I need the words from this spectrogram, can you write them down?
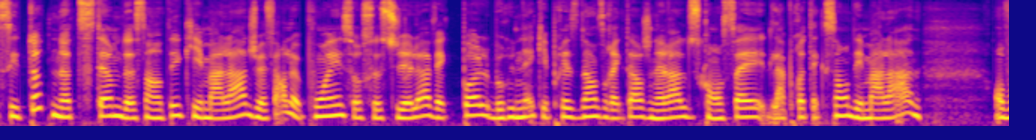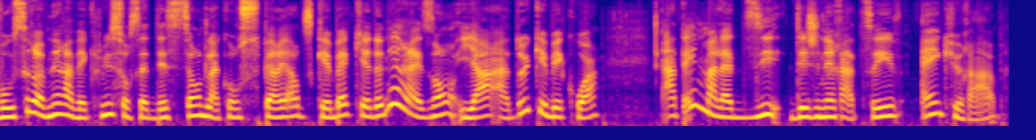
c'est tout notre système de santé qui est malade. Je vais faire le point sur ce sujet-là avec Paul Brunet, qui est président directeur général du Conseil de la protection des malades. On va aussi revenir avec lui sur cette décision de la Cour supérieure du Québec qui a donné raison hier à deux Québécois atteints de maladies dégénératives incurables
